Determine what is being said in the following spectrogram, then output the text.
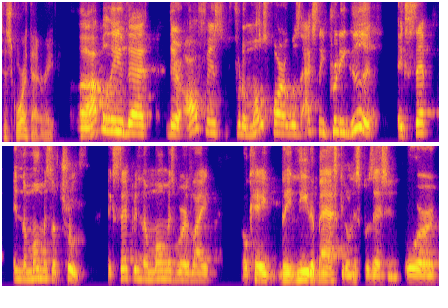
to score at that rate? Uh, I believe that their offense, for the most part, was actually pretty good, except in the moments of truth, except in the moments where it's like okay, they need a basket on this possession, or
